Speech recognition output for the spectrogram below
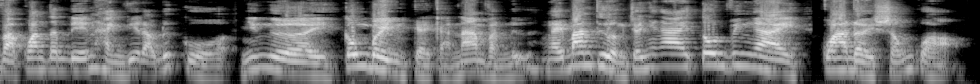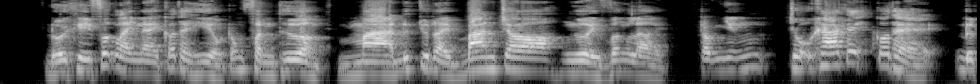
và quan tâm đến hành vi đạo đức của những người công bình kể cả nam và nữ. Ngài ban thưởng cho những ai tôn vinh Ngài qua đời sống của họ. Đôi khi phước lành này có thể hiểu trong phần thường mà Đức Chúa Trời ban cho người vâng lời trong những chỗ khác ấy có thể được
